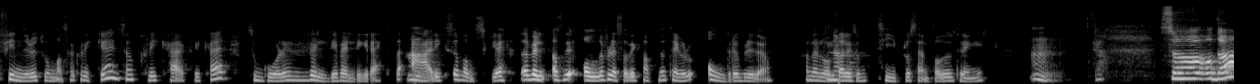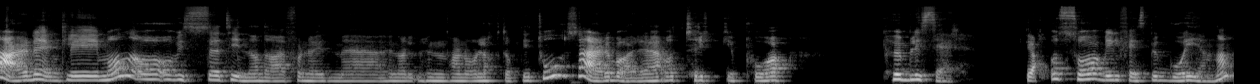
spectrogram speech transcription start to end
finner ut hvor man skal klikke, liksom, klikk her, klikk her, så går det veldig veldig greit. Det Mm. er ikke så vanskelig. Det veld, altså de aller fleste av de knappene trenger du aldri å bry deg om. Kan jeg love deg liksom 10 av det du trenger. Mm. Ja. Så, og da er det egentlig i mål, og, og hvis eh, Tina da er fornøyd med hun har, hun har nå lagt opp de to, så er det bare å trykke på publiser. Ja. Og så vil Facebook gå igjennom.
